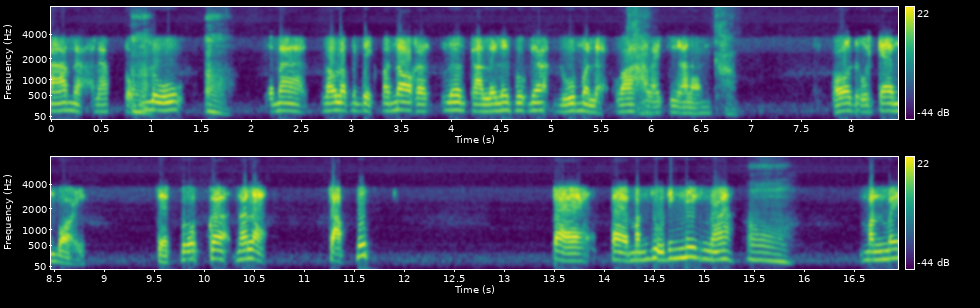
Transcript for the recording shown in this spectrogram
น้ำเนี่ยนะครับผมอ่ารู้อ่าใช่ไหมเราเราเป็นเด็กบ้านนอกอะเรื่องการเล่นพวกเนี้ย รู้หมาแหละว่าครับอะไรคืออะไร ครับ เพราะว่าโดนแกล้งบ่อย เสร็จปุ๊บก็นั่นแหละ จับปุ๊บแต่แต่มันอยู่นิ่งๆนะอ๋อมันไม่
